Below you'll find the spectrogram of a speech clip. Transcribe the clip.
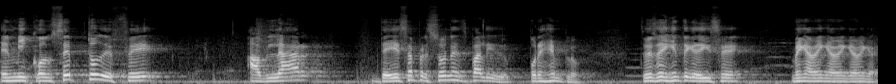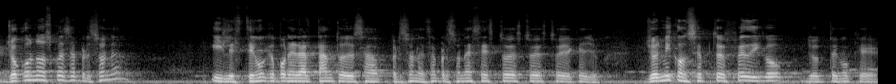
en mi concepto de fe, hablar de esa persona es válido. Por ejemplo, entonces hay gente que dice, venga, venga, venga, venga, yo conozco a esa persona y les tengo que poner al tanto de esa persona. Esa persona es esto, esto, esto y aquello. Yo en mi concepto de fe digo, yo tengo que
